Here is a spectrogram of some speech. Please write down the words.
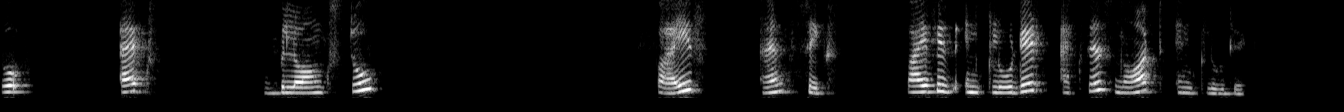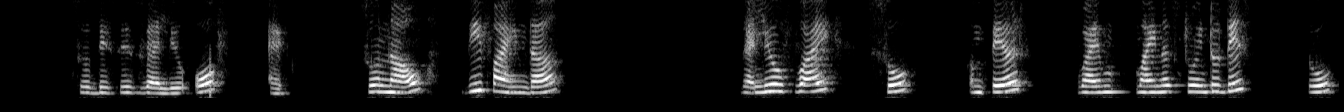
so x belongs to 5 and 6. 5 is included, x is not included. So this is value of x. So now we find the value of y. So compare y minus 2 into this. So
